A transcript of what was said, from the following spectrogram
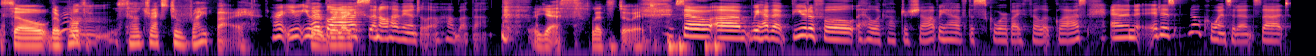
So they're both Hmm. soundtracks to write by. All right, you you They're- have they're like- glass, and I'll have Angelo. How about that? Yes, let's do it. So um, we have that beautiful helicopter shot. We have the score by Philip Glass, and it is no coincidence that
